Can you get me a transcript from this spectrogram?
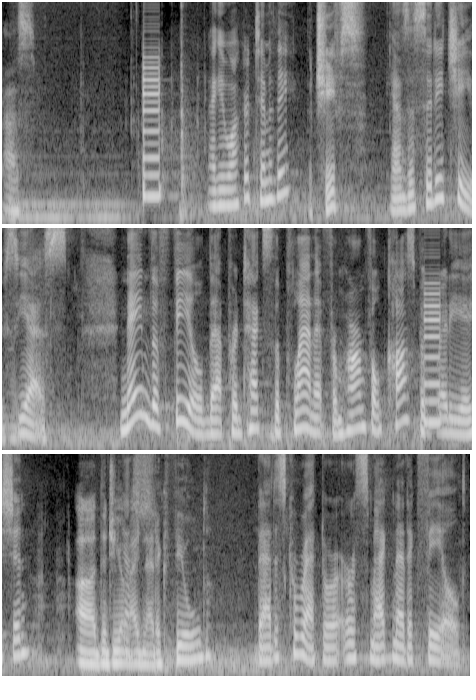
Pass. Maggie Walker, Timothy? The Chiefs. Kansas City Chiefs, yes. Name the field that protects the planet from harmful cosmic radiation. Uh, the geomagnetic field. That is correct, or Earth's magnetic field.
